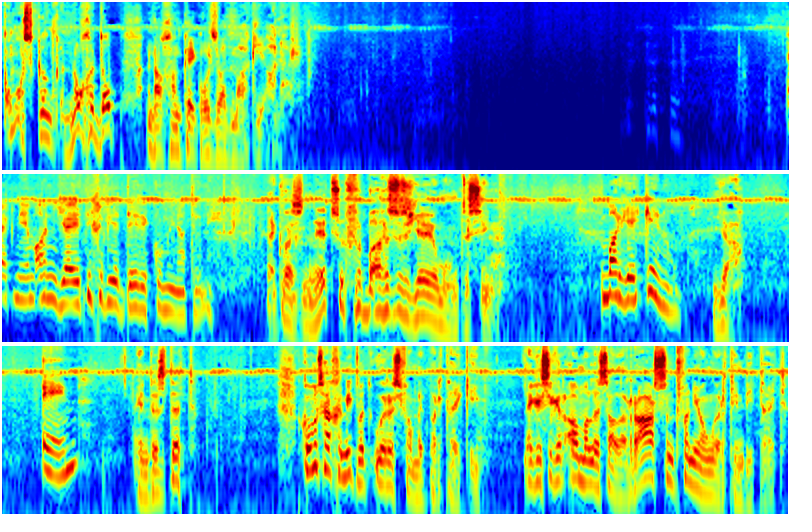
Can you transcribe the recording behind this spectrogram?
Kom ons skink nog 'n dop en dan gaan kyk ons wat maak hier ander. Ek neem aan jy het nie geweet Derek kom hiernatoe nie. Ek was net so verbaas soos jy om hom te sien. Maar jy ken hom. Ja, En en dis dit. Kom ons gaan geniet wat oor is van my partytjie. Ek is seker almal is al rasend van die honger teen die tyd.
